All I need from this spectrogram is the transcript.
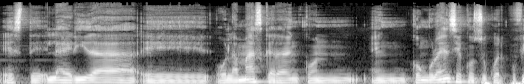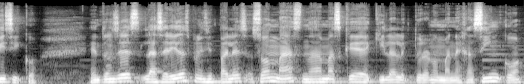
este, la herida eh, o la máscara en, en congruencia con su cuerpo físico. Entonces, las heridas principales son más, nada más que aquí la lectura nos maneja cinco,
